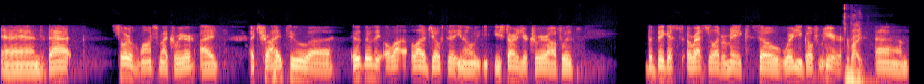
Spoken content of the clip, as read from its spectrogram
and that sort of launched my career. I I tried to. Uh, it, there was a, a lot a lot of jokes that you know you started your career off with the biggest arrest you'll ever make. So where do you go from here? Right. Um,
